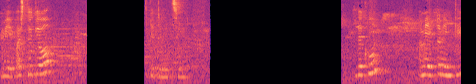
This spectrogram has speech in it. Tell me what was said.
আমি এপাশ থেকেও কেটে নিচ্ছি। দেখুন, আমি একটা নিমকি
